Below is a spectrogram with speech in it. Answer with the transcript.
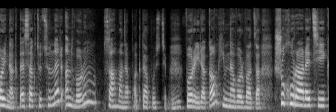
օրինակ տեսակցություններ, ընդ որում սահմանափակ փակ դապուստիմ, որը իրական հիմնավորված է. շուխուրարեցիք,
